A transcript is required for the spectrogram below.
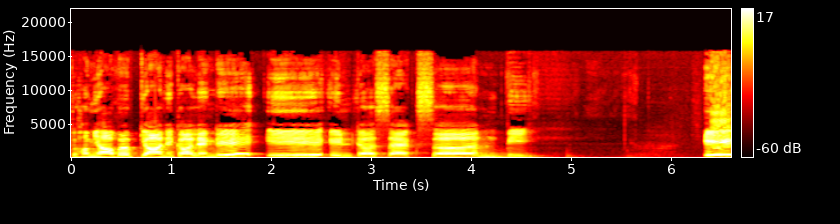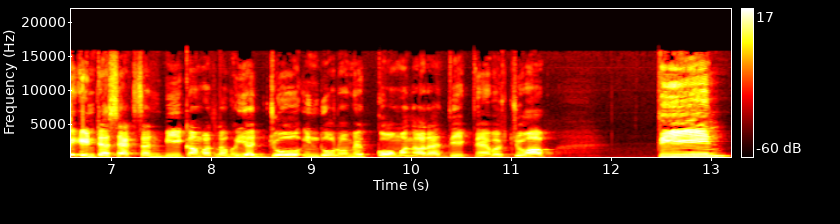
तो हम यहाँ पर क्या निकालेंगे? A intersection B A intersection B का मतलब भैया जो इन दोनों में कॉमन आ रहा है, देखते हैं बच्चों आप। तीन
